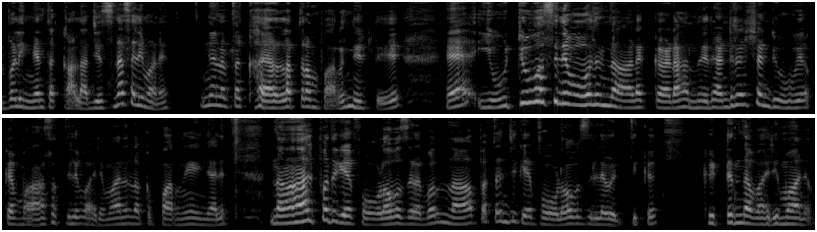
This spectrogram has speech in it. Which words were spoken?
ഇവൾ ഇങ്ങനത്തെ കള ജസ്ന സലീമാണ്. ഇങ്ങനത്തെ കള്ളത്രം പറഞ്ഞിട്ട് യൂട്യൂബേഴ്സിന് പോലും നാണക്കേടാന്ന് രണ്ട് ലക്ഷം രൂപയൊക്കെ മാസത്തിൽ വരുമാനം എന്നൊക്കെ പറഞ്ഞു കഴിഞ്ഞാൽ നാൽപ്പത് കെ ഫോളോവേഴ്സ് അപ്പോൾ നാൽപ്പത്തഞ്ച് കെ ഫോളോവേഴ്സിലെ വ്യക്തിക്ക് കിട്ടുന്ന വരുമാനം.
